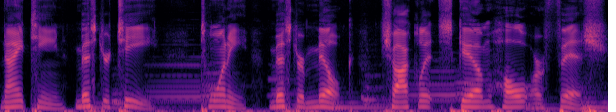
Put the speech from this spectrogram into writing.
19. Mr. Tea 20. Mr. Milk, chocolate, skim, whole, or fish.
